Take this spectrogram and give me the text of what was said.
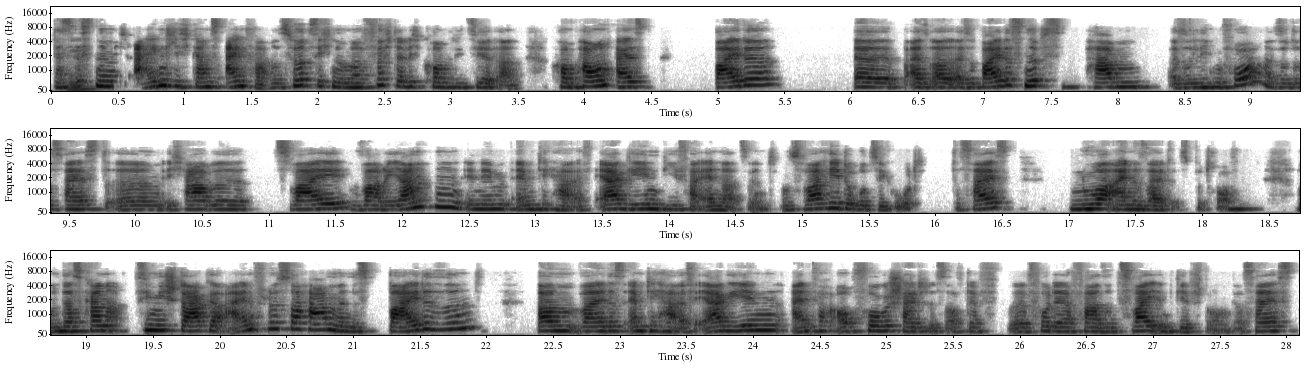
das mhm. ist nämlich eigentlich ganz einfach. Es hört sich nur immer fürchterlich kompliziert an. Compound heißt, beide, äh, also, also beide SNPs haben, also liegen vor. Also das heißt, äh, ich habe zwei Varianten in dem MTHFR-Gen, die verändert sind. Und zwar heterozygot. Das heißt, nur eine Seite ist betroffen. Und das kann ziemlich starke Einflüsse haben, wenn es beide sind, ähm, weil das MTHFR-Gen einfach auch vorgeschaltet ist auf der, äh, vor der Phase 2 Entgiftung. Das heißt,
